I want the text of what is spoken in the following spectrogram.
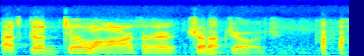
That's good too, Arthur. Shut up, George.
